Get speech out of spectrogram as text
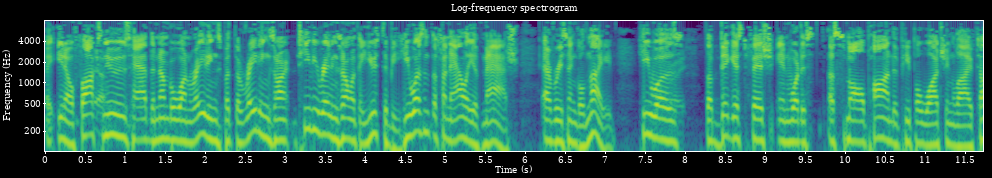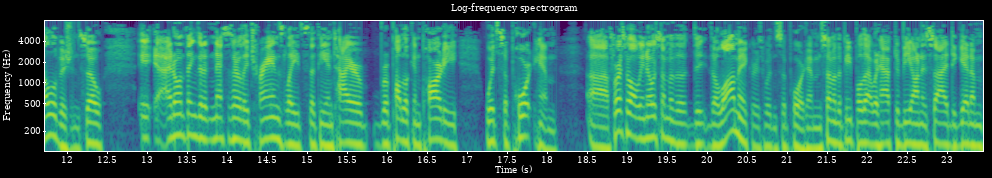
Uh, You know, Fox Yeah. News had the number one ratings, but the ratings aren't TV ratings aren't what they used to be. He wasn't the finale of MASH every single night. He was Right. The biggest fish in what is a small pond of people watching live television. So it, I don't think that it necessarily translates that the entire Republican Party would support him. Uh, first of all, we know some of the, the, the lawmakers wouldn't support him. Some of the people that would have to be on his side to get him,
